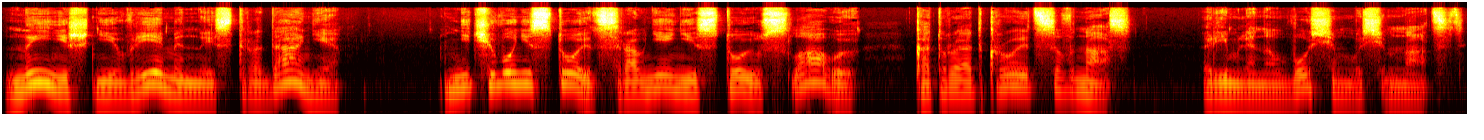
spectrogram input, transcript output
Нынешние временные страдания ничего не стоят в сравнении с той славою, которая откроется в нас. Римлянам 8, 18.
